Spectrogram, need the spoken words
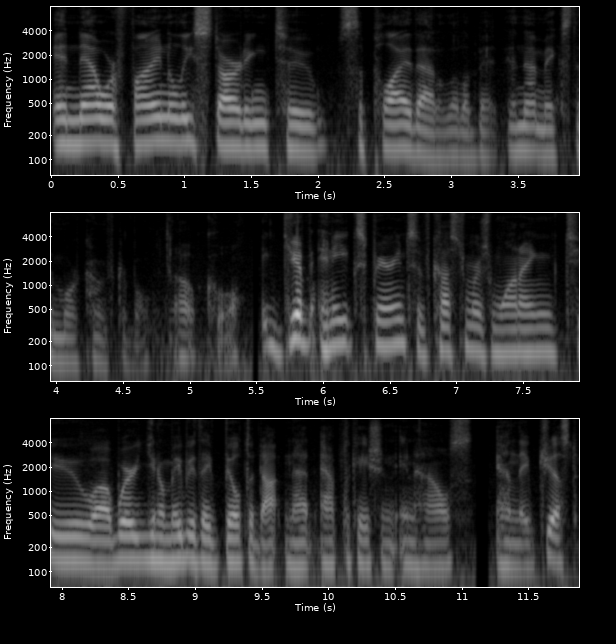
And now we're finally starting to supply that a little bit, and that makes them more comfortable. Oh, cool. Do you have any experience of customers wanting to, uh, where, you know, maybe they've built a .NET application in-house and they've just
